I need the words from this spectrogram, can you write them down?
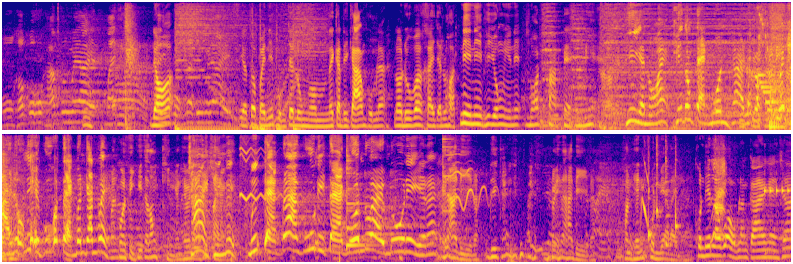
โอ้เขาโกหกครับสู้ไม่ได้หมายถึงเดี๋ยวผมน่ะสู้ไม่ได้ เดี๋ยวต่อไปนี้ผมจะลงนมในกติกาของผมแล้วรอดูว่าใครจะรอดนี่นี่พี่ยงนี่นี่บอสปากแตกตรงนี้ พี่อย่าน้อย พี่ต้องแตกบนใช่แล้วก็ไปถ่ายรูปนี่กูก็แตกเหมือนกันเว้ยมันควรสิ่งที่จะต้องขิงกันใช่ไหมใช่คิงดิมึงแตกบ้างกูนี่แตกบนด้วยมึงดูนี่เห็นไหมไม่น่าดีนะดีใจดีใจไม่น่าดีนะคอนเทนต์คุณนี่อะไรเนี่ยคอนเทนต์เราก็ออกกำลังกายไงใช่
